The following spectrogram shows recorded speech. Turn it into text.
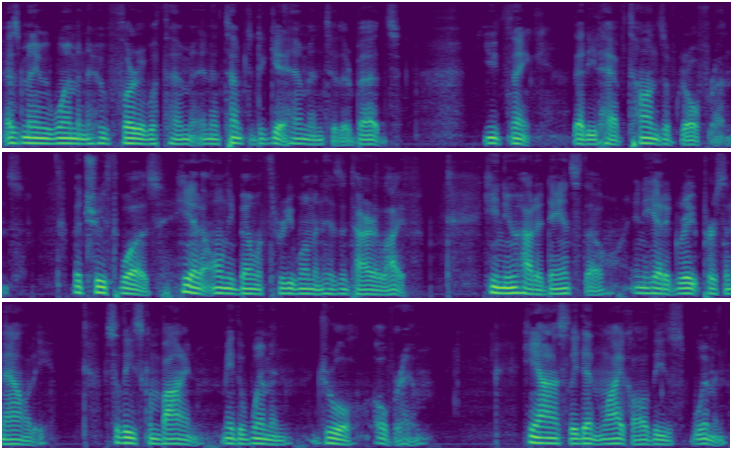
As many women who flirted with him and attempted to get him into their beds. You'd think that he'd have tons of girlfriends. The truth was, he had only been with three women his entire life. He knew how to dance, though, and he had a great personality. So these combined made the women drool over him. He honestly didn't like all these women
